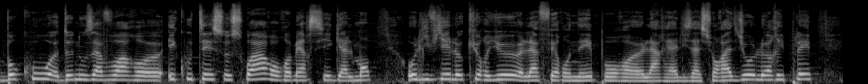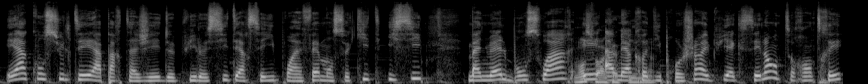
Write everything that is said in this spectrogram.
beaucoup de nous avoir euh, écoutés ce soir. On remercie également Olivier Lecurieux, La Ferronné pour euh, la réalisation radio, le replay et à consulter, à partager depuis le site rci.fm. On se quitte ici Manuel, bonsoir, et à mercredi prochain. Et puis excellente rentrée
